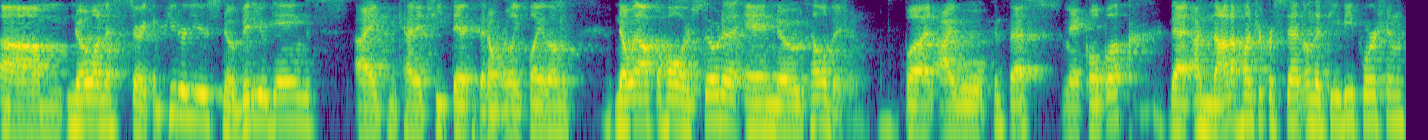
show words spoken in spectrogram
um, no unnecessary computer use, no video games. I can kind of cheat there because I don't really play them. No alcohol or soda, and no television but I will confess, mea culpa, that I'm not 100% on the TV portion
